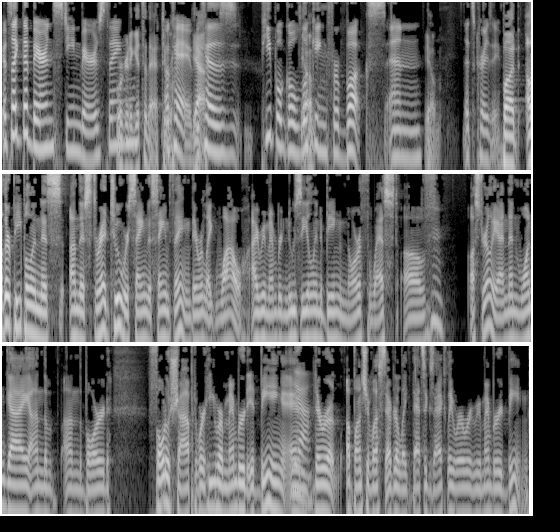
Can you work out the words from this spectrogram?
It's like the Berenstein Bears thing. We're gonna get to that too. Okay, yeah, because people go Yep. looking for books and yeah. It's crazy. But other people in this on this thread too were saying the same thing. They were like, "Wow, I remember New Zealand being northwest of Hmm. Australia." And then one guy on the on the board photoshopped where he remembered it being, and Yeah. there were a bunch of us that are like, "That's exactly where we remember it being."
